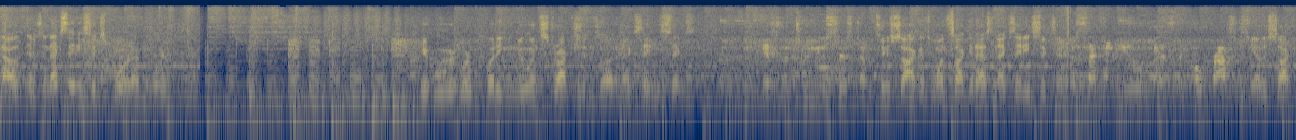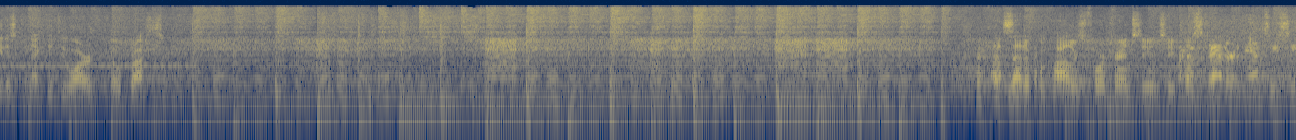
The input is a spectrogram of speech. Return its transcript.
know, there's an x86 board under there. It, we're, we're putting new instructions on an x86. It's a two-U system. Two sockets. One socket has an x86 in it. The second U is the coprocessor. The other socket is connected to our coprocessor. A set of compilers, Fortran, C, and C++. The standard ANSI C++.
